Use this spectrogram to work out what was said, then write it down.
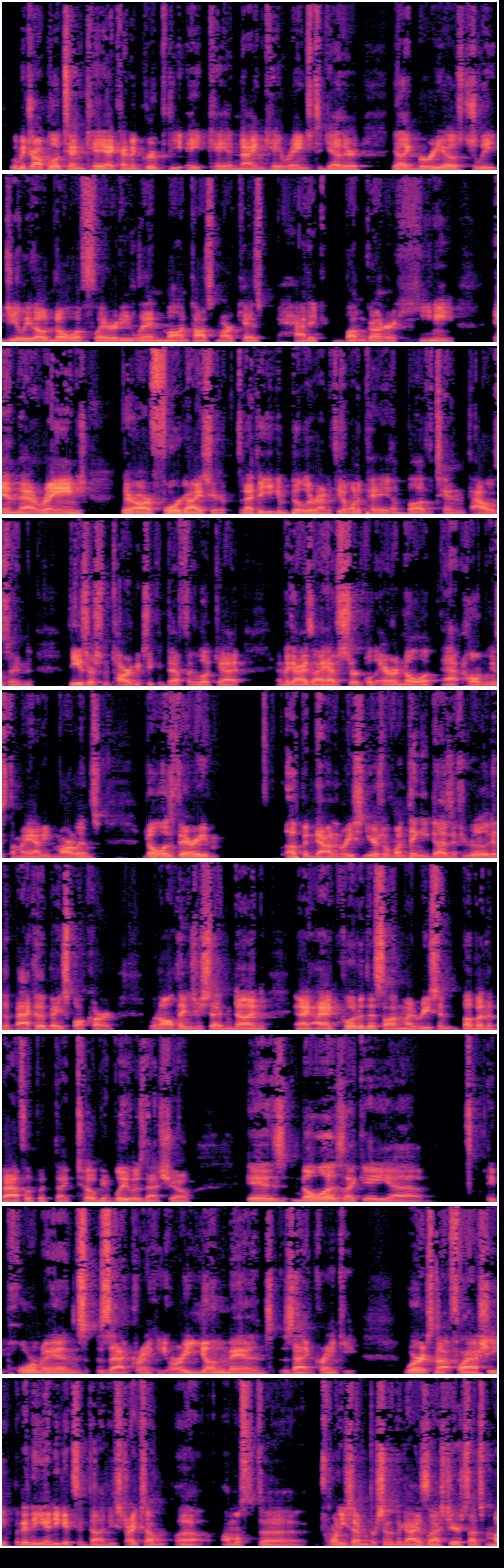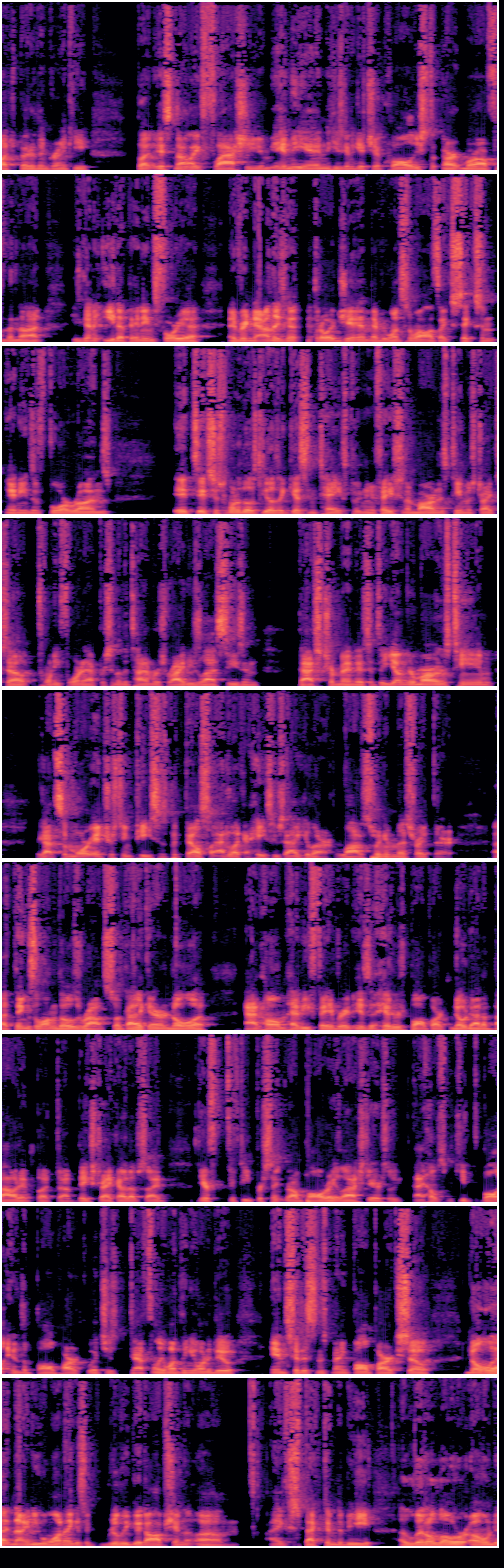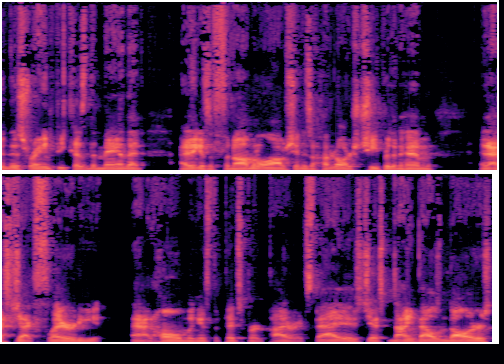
When we drop below 10K, I kind of grouped the 8K and 9K range together yeah, like Berrios, Giolito, Nola, Flaherty, Lynn, Montas, Marquez, Paddack, Bumgarner, Heaney in that range. There are four guys here that I think you can build around. If you don't want to pay above ten thousand, these are some targets you can definitely look at. And the guys I have circled: Aaron Nola at home against the Miami Marlins. Nola's very up and down in recent years, but one thing he does, if you really look at the back of the baseball card, when all things are said and done, and I, I quoted this on my recent Bubba in the Bathroom with like Toby, I believe it was that show is Nola is like a uh, a poor man's Zack Greinke or a young man's Zack Greinke, where it's not flashy, but in the end he gets it done. He strikes out uh, almost uh, twenty seven percent of the guys last year, so that's much better than Greinke. But it's not like flashy. In the end, he's going to get you a quality start more often than not. He's going to eat up innings for you. Every now and then he's going to throw a gem. Every once in a while, it's like six innings of four runs. It's it's just one of those deals that gives and takes. But when you're facing a Marlins team that strikes out 24.5% of the time versus righties last season, that's tremendous. It's a younger Marlins team. They got some more interesting pieces, but they also added like a Jesus Aguilar, a lot of swing and miss right there, uh, things along those routes. So a guy like Aaron Nola at home, heavy favorite, is a hitter's ballpark, no doubt about it. But uh, big strikeout upside, near 50% ground ball rate last year. So that helps him keep the ball in the ballpark, which is definitely one thing you want to do in Citizens Bank Ballpark. So Nola at 91, I think is a really good option. Um, I expect him to be a little lower owned in this range because the man that I think is a phenomenal option is $100 cheaper than him, and that's Jack Flaherty at home against the Pittsburgh Pirates. That is just $9,000.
